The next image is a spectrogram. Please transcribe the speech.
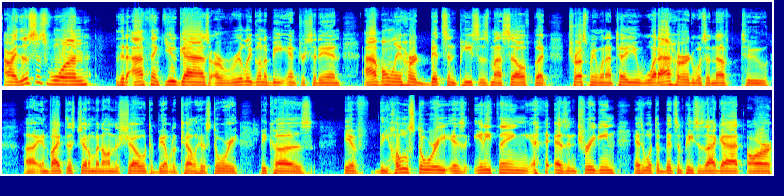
All right, this is one that I think you guys are really going to be interested in. I've only heard bits and pieces myself, but trust me when I tell you what I heard was enough to uh, invite this gentleman on the show to be able to tell his story because if the whole story is anything as intriguing as what the bits and pieces I got are,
